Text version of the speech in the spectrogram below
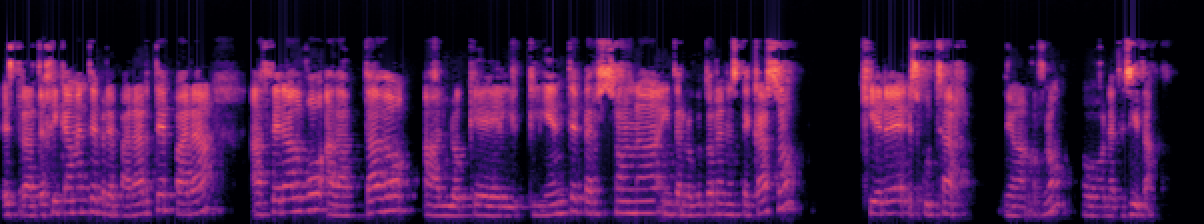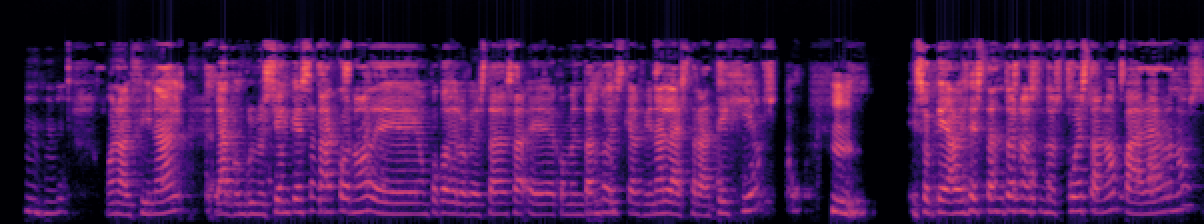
estratégicamente prepararte para hacer algo adaptado a lo que el cliente, persona, interlocutor en este caso, quiere escuchar, digamos, ¿no? O necesita. Bueno, al final, la conclusión que saco, ¿no? De un poco de lo que estás eh, comentando es que al final la estrategia, hmm. eso que a veces tanto nos, nos cuesta, ¿no? Pararnos,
